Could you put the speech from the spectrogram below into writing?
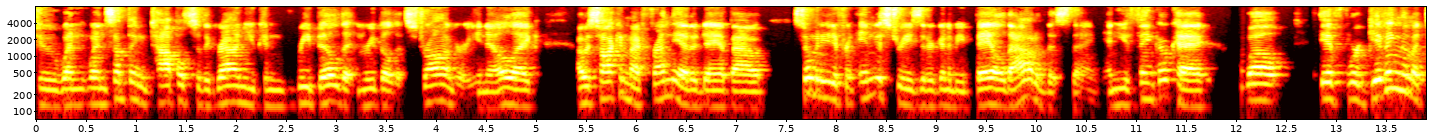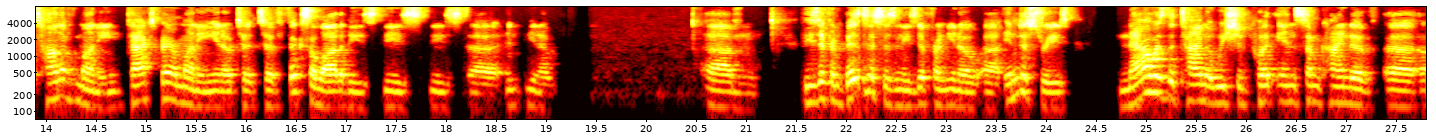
to when when something topples to the ground, you can rebuild it and rebuild it stronger. You know, like I was talking to my friend the other day about so many different industries that are going to be bailed out of this thing, and you think, okay, well, if we're giving them a ton of money, taxpayer money, you know, to to fix a lot of these these these uh, you know um, these different businesses and these different you know uh, industries, now is the time that we should put in some kind of uh, uh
